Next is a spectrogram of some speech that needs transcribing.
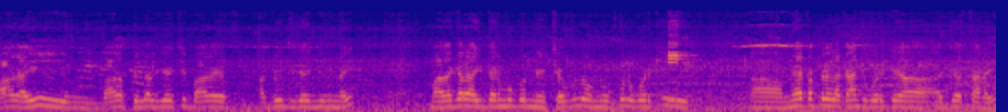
బాగా అయ్యి బాగా పిల్లలు చేసి బాగా అభివృద్ధి చెంది ఉన్నాయి. మా దగ్గర ఇద్దరు ముగ్గురిని చెవులు ముక్కులు కొరికి మేకపిల్లల కాంతి కాంచి కొరికి అది చేస్తున్నాయి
